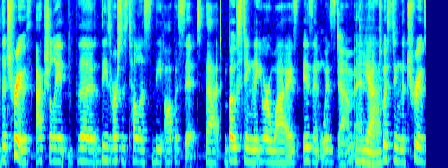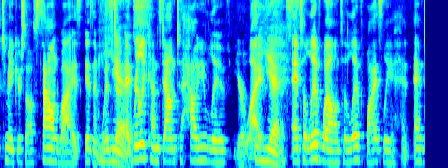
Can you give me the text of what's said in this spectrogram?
the truth. Actually, the these verses tell us the opposite that boasting that you are wise isn't wisdom, and Yeah. twisting the truth to make yourself sound wise isn't wisdom. It really comes down to how you live your life. Yes. And to live well and to live wisely and, and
